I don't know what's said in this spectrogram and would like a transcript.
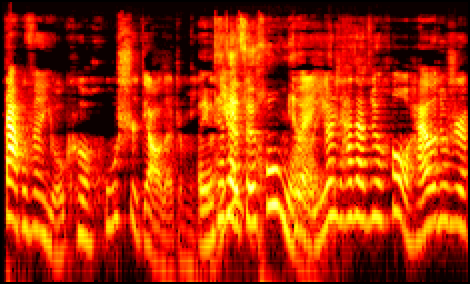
大部分游客忽视掉的这么一个，因为它在最后面对，一个是它在最后，还有就是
